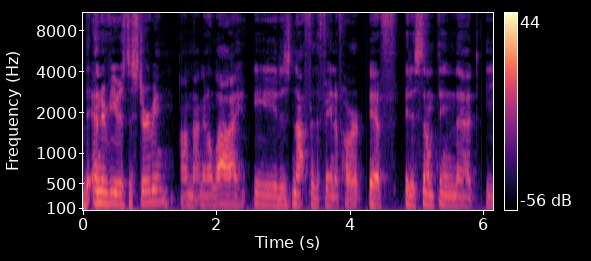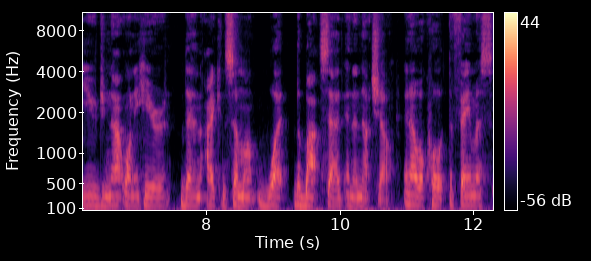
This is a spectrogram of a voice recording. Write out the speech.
The interview is disturbing. I'm not going to lie. It is not for the faint of heart. If it is something that you do not want to hear, then I can sum up what the bot said in a nutshell. And I will quote the famous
